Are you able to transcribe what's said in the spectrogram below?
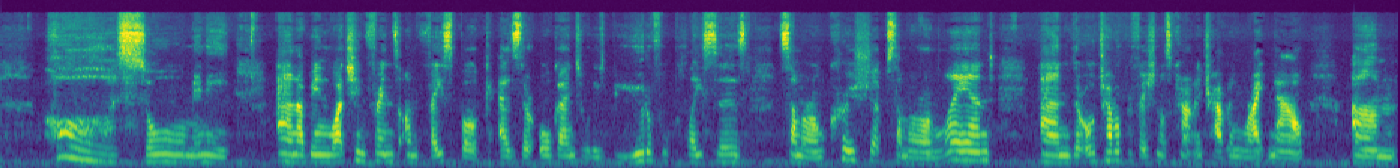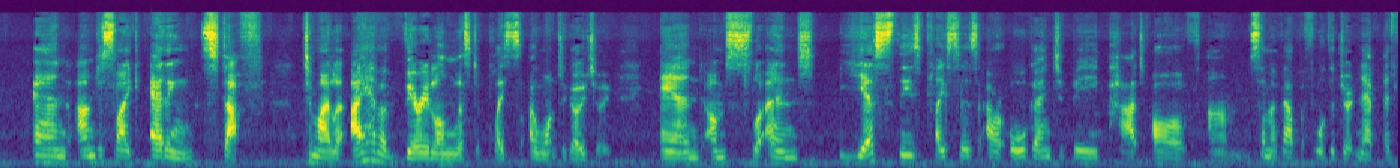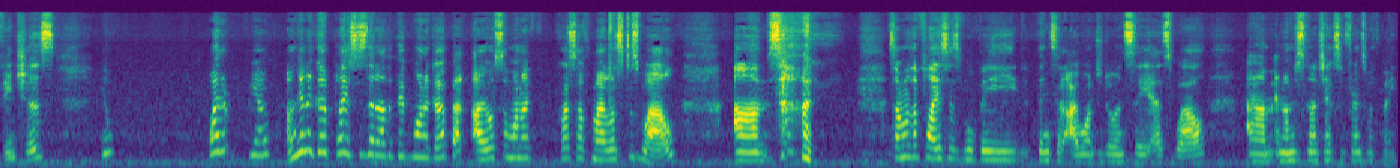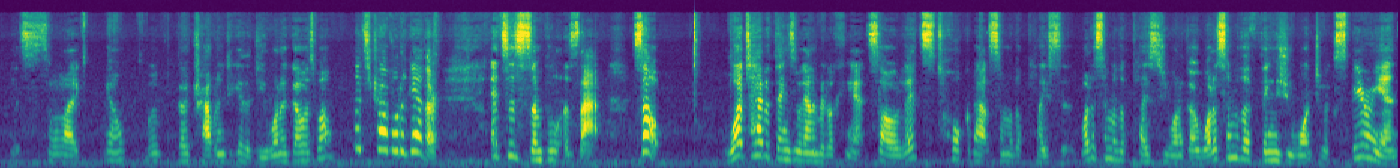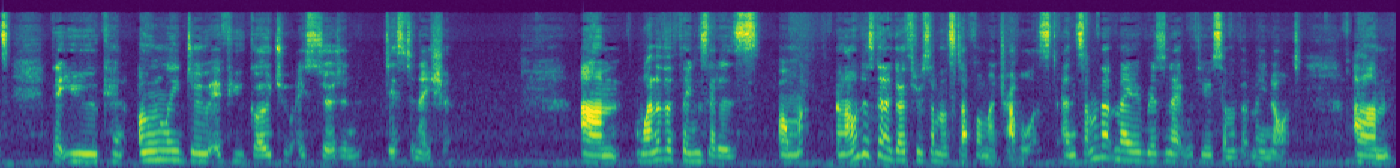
Oh, so many. And I've been watching friends on Facebook as they're all going to all these beautiful places. Some are on cruise ships, some are on land, and they're all travel professionals currently traveling right now. Um, and I'm just like adding stuff to my list. I have a very long list of places I want to go to, and I'm sl- and yes, these places are all going to be part of um, some of our before the dirt nap adventures. You know, what you know, I'm going to go places that other people want to go, but I also want to cross off my list as well. Um, so some of the places will be things that I want to do and see as well. Um, and I'm just going to take some friends with me. It's sort of like, you know, we'll go traveling together. Do you want to go as well? Let's travel together. It's as simple as that. So, what type of things we're going to be looking at? So, let's talk about some of the places. What are some of the places you want to go? What are some of the things you want to experience that you can only do if you go to a certain destination? Um, one of the things that is, um, and I'm just going to go through some of the stuff on my travel list, and some of it may resonate with you, some of it may not. Um,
